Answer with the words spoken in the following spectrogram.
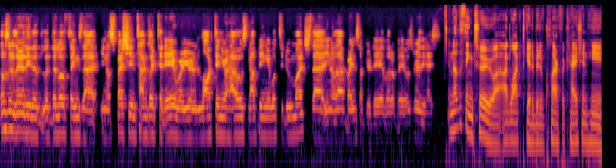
those are literally the, the little things that you know especially in times like today where you're locked in your house not being able to do much that you know that brightens up your day a little bit. It was really nice. Another thing too i'd like to get a bit of clarification here.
